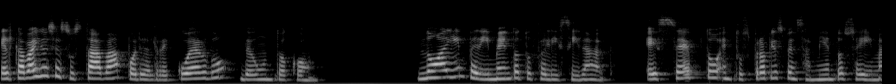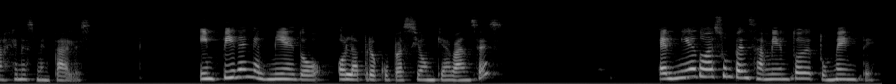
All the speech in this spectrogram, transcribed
El caballo se asustaba por el recuerdo de un tocón. No hay impedimento a tu felicidad, excepto en tus propios pensamientos e imágenes mentales. ¿Impiden el miedo o la preocupación que avances? El miedo es un pensamiento de tu mente.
